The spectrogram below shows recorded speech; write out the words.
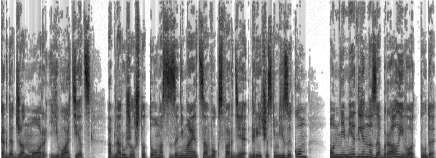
Когда Джон Мор, его отец, обнаружил, что Томас занимается в Оксфорде греческим языком, он немедленно забрал его оттуда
